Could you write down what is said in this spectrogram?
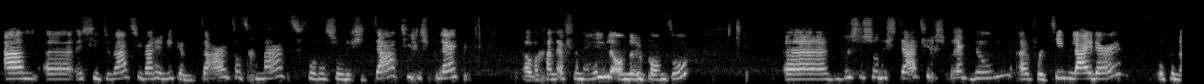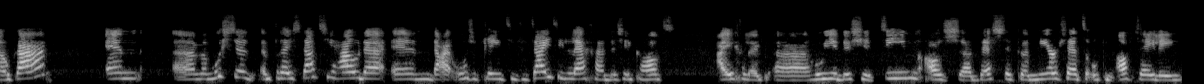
aan uh, een situatie waarin ik een taart had gemaakt voor een sollicitatiegesprek. Oh, we gaan even een hele andere kant op. Uh, moest een sollicitatiegesprek doen uh, voor teamleider op een OK. En we moesten een presentatie houden en daar onze creativiteit in leggen. Dus ik had eigenlijk hoe je dus je team als beste kunt neerzetten op een afdeling.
